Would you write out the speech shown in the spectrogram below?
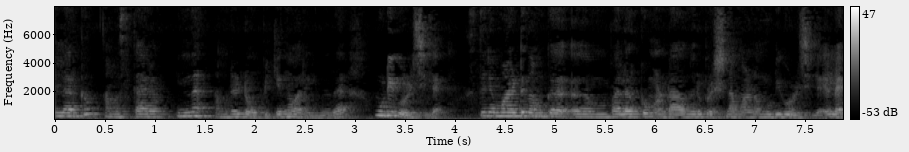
എല്ലാവർക്കും നമസ്കാരം. ഇന്ന് നമ്മുടെ ടോപ്പിക് എന്ന് പറയുന്നത് മുടി കൊഴിച്ചിൽ. സ്ഥിരമായിട്ട് നമുക്ക് പലർക്കും ഉണ്ടാകുന്ന ഒരു പ്രശ്നമാണ് മുടി കൊഴിച്ചിൽ അല്ലെ?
